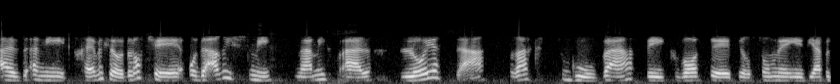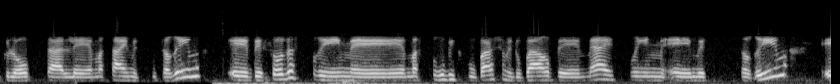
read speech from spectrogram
אז אני חייבת להודות שהודעה רשמית מהמפעל לא יצאה, רק תגובה בעקבות uh, פרסום uh, ידיעה בגלובס על uh, 200 מפוטרים. Uh, בסודה סטרים מסרו בתגובה שמדובר ב-120 uh, מפוטרים. אה,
